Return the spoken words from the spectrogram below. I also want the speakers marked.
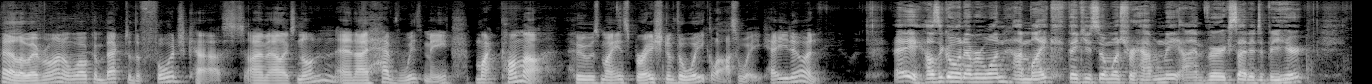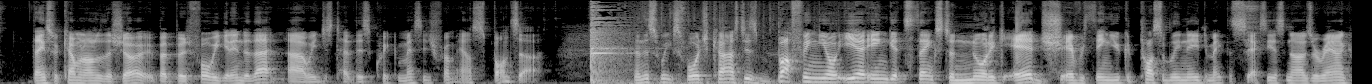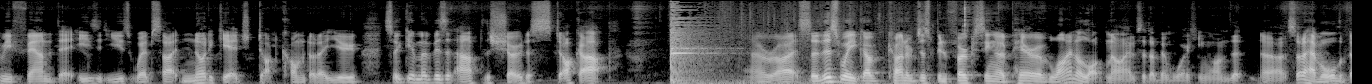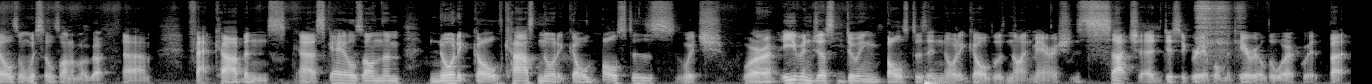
Speaker 1: Hello, everyone, and welcome back to the Forgecast. I'm Alex Norton, and I have with me Mike Pommer, who was my inspiration of the week last week. How you doing?
Speaker 2: Hey, how's it going, everyone? I'm Mike. Thank you so much for having me. I'm very excited to be here.
Speaker 1: Thanks for coming onto the show. But before we get into that, uh, we just have this quick message from our sponsor. And this week's Forgecast is buffing your ear ingots thanks to Nordic Edge. Everything you could possibly need to make the sexiest knives around can be found at their easy to use website, nordicedge.com.au. So give them a visit after the show to stock up. All right. So this week I've kind of just been focusing on a pair of liner lock knives that I've been working on that uh, sort of have all the bells and whistles on them. I've got um, fat carbon uh, scales on them, Nordic gold, cast Nordic gold bolsters, which were even just doing bolsters in Nordic gold was nightmarish. It's such a disagreeable material to work with, but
